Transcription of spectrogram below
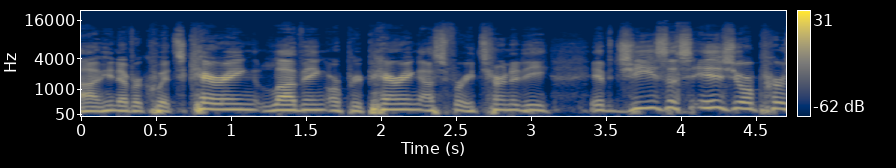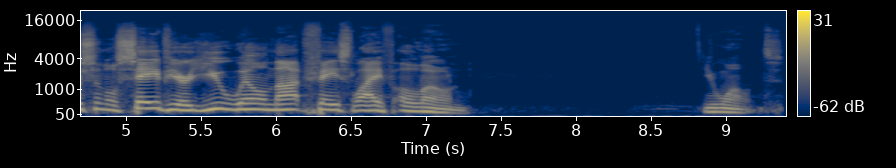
Uh, he never quits caring, loving, or preparing us for eternity. If Jesus is your personal Savior, you will not face life alone. You won't.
